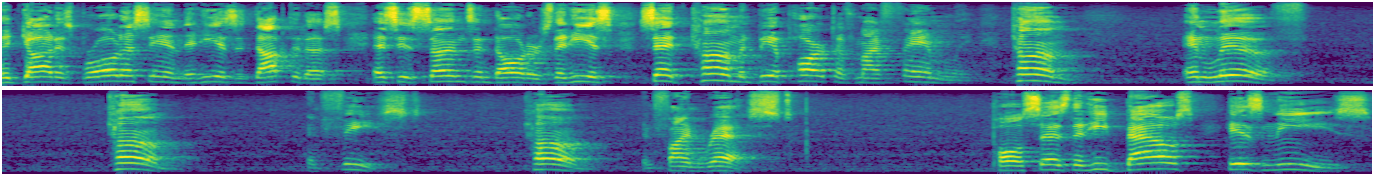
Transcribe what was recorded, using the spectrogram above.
That God has brought us in, that He has adopted us as His sons and daughters, that He has said, Come and be a part of my family. Come and live. Come and feast. Come and find rest. Paul says that he bows his knees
